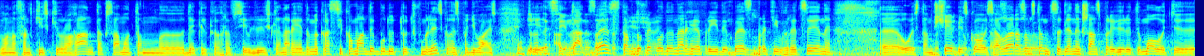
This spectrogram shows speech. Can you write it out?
Івано-Франківський ураган, так само там е, декілька гравців Львівська енергія. Я думаю, якраз ці команди будуть тут в Хмельницькому, я сподіваюся. Ну, І, традиційно а, так, без там, до прикладу, енергія приїде без братів Грицини, е, ось там ще без когось. Але разом з тим це для них шанс перевірити молодь, е,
